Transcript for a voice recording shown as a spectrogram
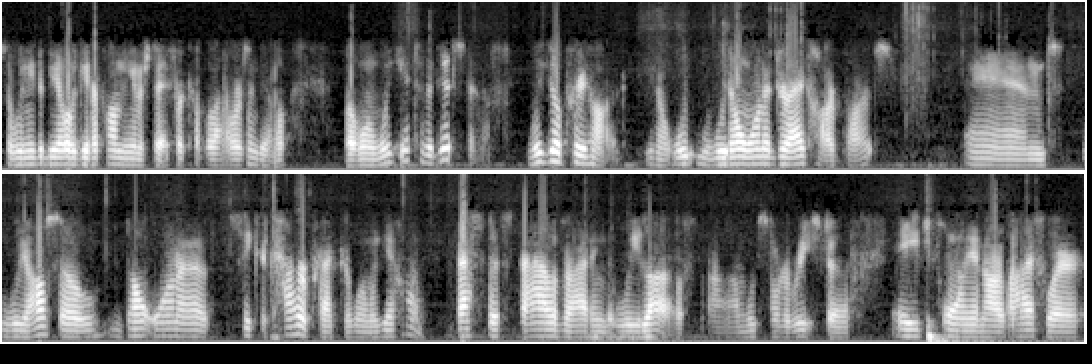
So we need to be able to get up on the interstate for a couple hours and go. But when we get to the good stuff, we go pretty hard. You know, we, we don't want to drag hard parts, and we also don't want to seek a chiropractor when we get home. That's the style of riding that we love. Um, we've sort of reached a age point in our life where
